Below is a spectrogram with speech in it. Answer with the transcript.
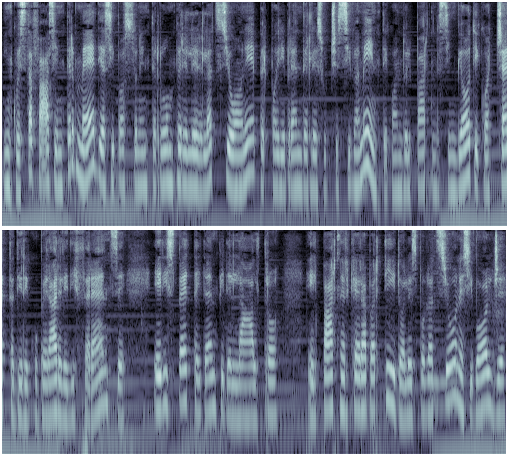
In questa fase intermedia si possono interrompere le relazioni per poi riprenderle successivamente quando il partner simbiotico accetta di recuperare le differenze e rispetta i tempi dell'altro, e il partner che era partito all'esplorazione si volge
